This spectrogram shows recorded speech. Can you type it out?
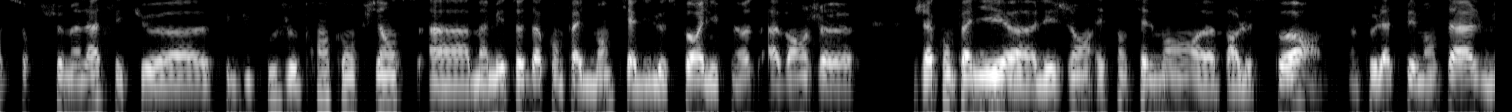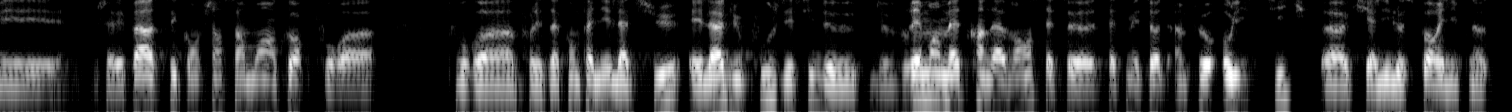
sur ce chemin-là, c'est que, c'est que du coup, je prends confiance à ma méthode d'accompagnement qui allie le sport et l'hypnose. Avant, je, j'accompagnais les gens essentiellement par le sport, un peu l'aspect mental, mais j'avais pas assez confiance en moi encore pour, pour, euh, pour les accompagner là-dessus. Et là, du coup, je décide de, vraiment mettre en avant cette, euh, méthode un peu holistique euh, qui allie le sport et l'hypnose.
